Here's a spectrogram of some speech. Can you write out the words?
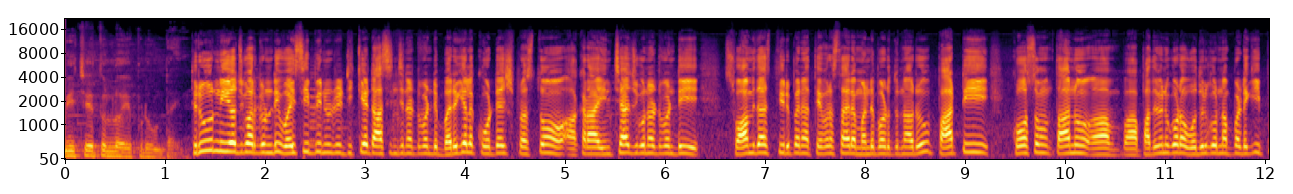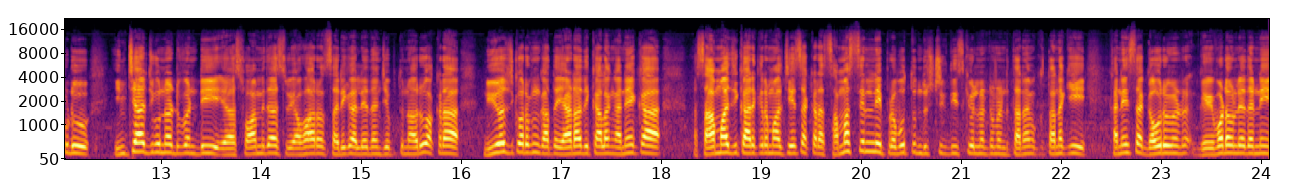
మీ చేతుల్లో ఎప్పుడు ఉంటాయి. తిరువురు నియోజకవర్గం నుండి వైసీపీ నుండి టికెట్ ఆశించినటువంటి బరిగెల కోటేష్ ప్రస్తుతం అక్కడ ఇన్ఛార్జ్గా ఉన్నటువంటి స్వామిదాస్ తీరుపైన తీవ్రస్థాయిలో మండిపడుతున్నారు. పార్టీ కోసం తాను పదవిని కూడా వదులుకున్నప్పటికీ ఇప్పుడు ఇన్ఛార్జ్గా ఉన్నటువంటి స్వామిదాస్ వ్యవహారం సరిగా లేదని చెప్తున్నారు. అక్కడ నియోజకవర్గం గత ఏడాది కాలంగా అనేక సామాజిక కార్యక్రమాలు చేసి అక్కడ సమస్యల్ని ప్రభుత్వం దృష్టికి తీసుకెళ్ళినటువంటి తన తనకి కనీస గౌరవం ఇవ్వడం లేదని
